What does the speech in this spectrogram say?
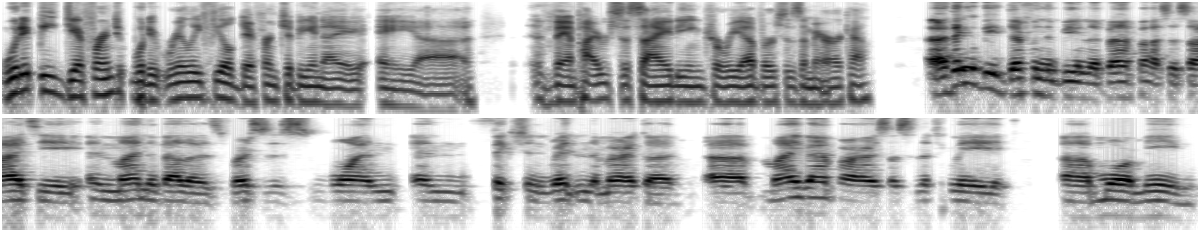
would it be different would it really feel different to be in a a uh vampire society in korea versus america I think it'd be different to be in a vampire society in my novellas versus one in fiction written in America. Uh, my vampires are significantly uh, more mean.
